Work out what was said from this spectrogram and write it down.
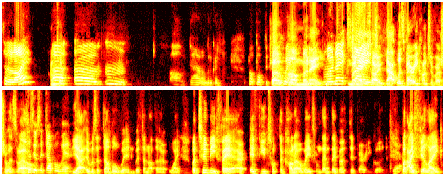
tell a lie. Uh, um, mm, oh damn, I'm gonna go. Not Bob the drag oh queen. um monet Monet Monét X Change. sorry that was very controversial as well Because it was a double win. yeah it was a double win with another white but to be fair if you took the color away from them they both did very good Yeah. but i feel like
